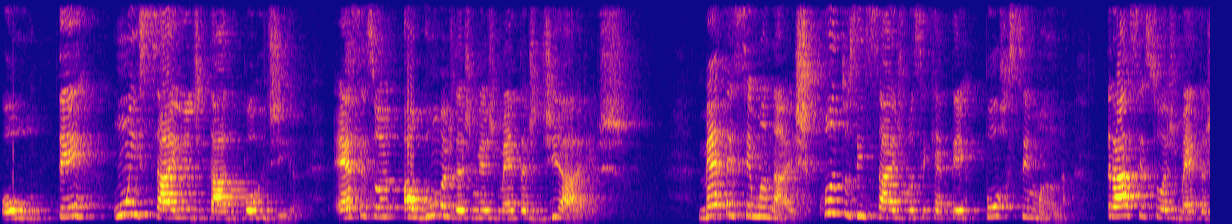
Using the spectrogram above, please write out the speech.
ou ter um ensaio editado por dia. Essas são algumas das minhas metas diárias. Metas semanais. Quantos ensaios você quer ter por semana? Trace as suas metas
